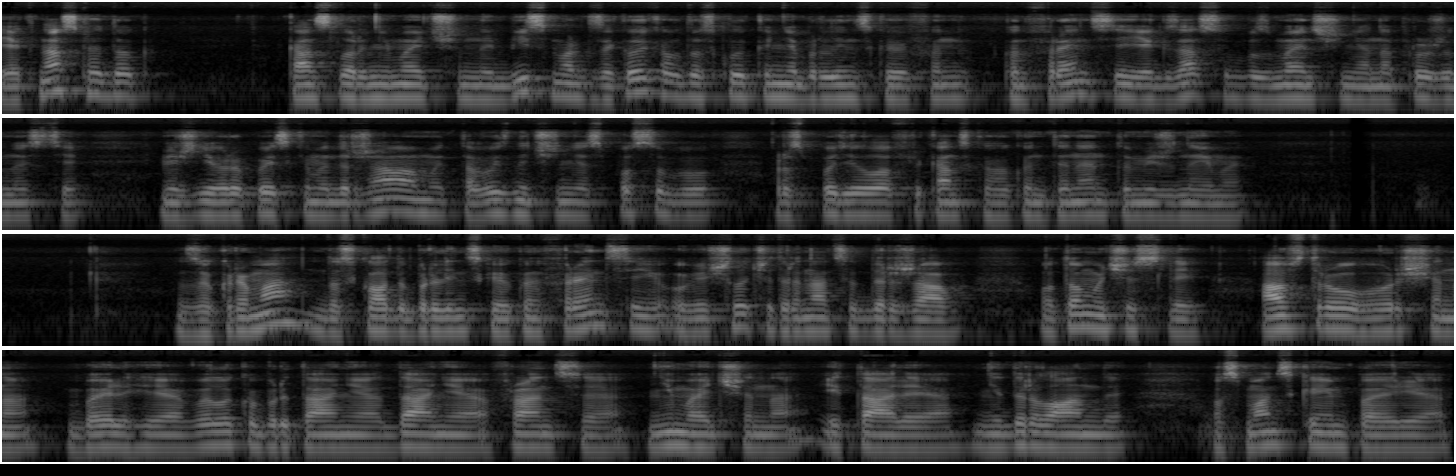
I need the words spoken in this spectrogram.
Як наслідок, канцлер Німеччини Бісмарк закликав до скликання Берлінської конференції як засобу зменшення напруженості між європейськими державами та визначення способу розподілу африканського континенту між ними. Зокрема, до складу Берлінської конференції увійшли 14 держав, у тому числі Австро-Угорщина, Бельгія, Великобританія, Данія, Франція, Німеччина, Італія, Нідерланди, Османська імперія,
